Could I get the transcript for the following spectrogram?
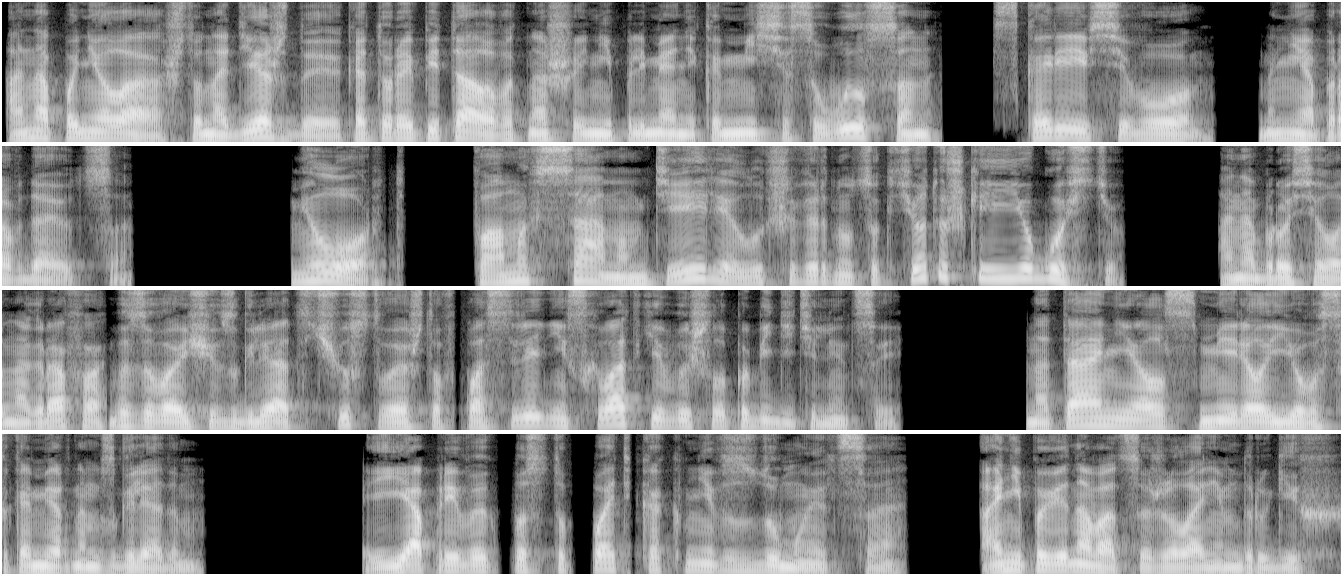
Она поняла, что надежды, которые питала в отношении племянника миссис Уилсон, скорее всего, не оправдаются. «Милорд, «Вам и в самом деле лучше вернуться к тетушке и ее гостю». Она бросила на графа вызывающий взгляд, чувствуя, что в последней схватке вышла победительницей. Натаниэл смерил ее высокомерным взглядом. «Я привык поступать, как мне вздумается, а не повиноваться желаниям других».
